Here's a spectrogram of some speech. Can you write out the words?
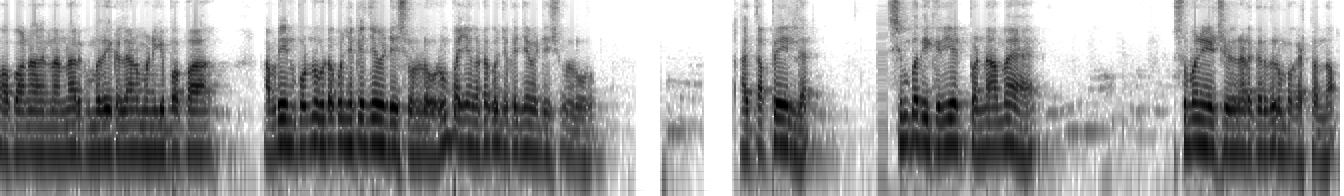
பாப்பா நான் நன்னா இருக்கும்போதே கல்யாணம் பண்ணிக்க பாப்பா. அப்படின்னு பொண்ணுக்கிட்ட கொஞ்சம் கெஞ்ச வேண்டிய சூழ்நிலை வரும். பையன்கிட்ட கொஞ்சம் கெஞ்ச வேண்டிய சூழ்நிலை வரும். அது தப்பே இல்லை. சிம்பதி கிரியேட் பண்ணாமல் சுப நிகழ்ச்சிகள் நடக்கிறது ரொம்ப கஷ்டம்தான்.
